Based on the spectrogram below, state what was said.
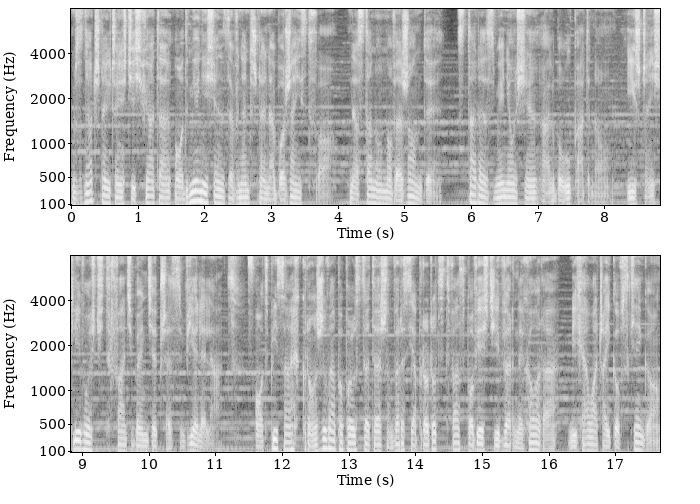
W znacznej części świata odmieni się zewnętrzne nabożeństwo. Nastaną nowe rządy, stare zmienią się albo upadną i szczęśliwość trwać będzie przez wiele lat. W odpisach krążyła po Polsce też wersja proroctwa z powieści Wernychora Michała Czajkowskiego,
